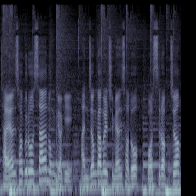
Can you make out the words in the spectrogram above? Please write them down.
자연석으로 쌓은 옹벽이 안정감을 주면서도 멋스럽죠?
